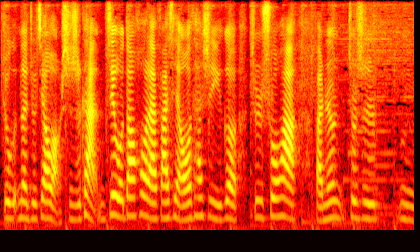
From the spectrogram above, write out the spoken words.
就那就交往试试看。结果到后来发现，哦，他是一个就是说话，反正就是嗯。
